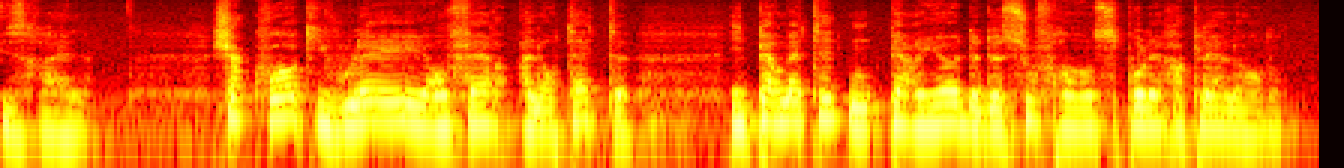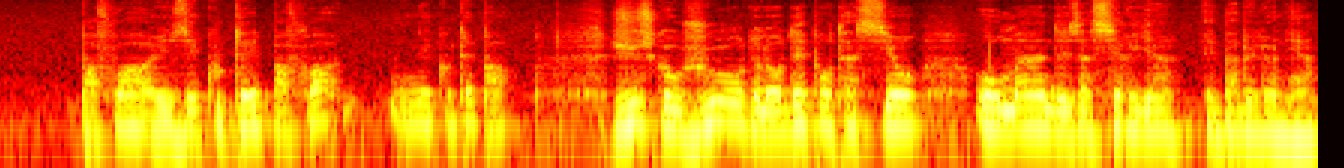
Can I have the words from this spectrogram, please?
Israël. Chaque fois qu'il voulait en faire à leur tête, il permettait une période de souffrance pour les rappeler à l'ordre. Parfois ils écoutaient, parfois ils n'écoutaient pas, jusqu'au jour de leur déportation aux mains des Assyriens et Babyloniens.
